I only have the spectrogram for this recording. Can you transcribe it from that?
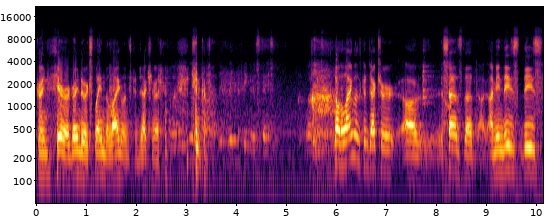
going here are going to explain the Langlands conjecture? No, the Langlands conjecture uh, says that I mean these these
